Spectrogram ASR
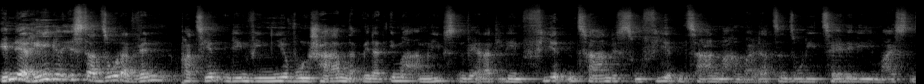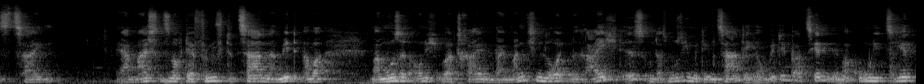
In der Regel ist das so, dass wenn Patienten den Venierwunsch haben, dass mir das immer am liebsten wäre, dass die den vierten Zahn bis zum vierten Zahn machen, weil das sind so die Zähne, die die meistens zeigen. Ja, meistens noch der fünfte Zahn damit, aber man muss es auch nicht übertreiben. Bei manchen Leuten reicht es, und das muss ich mit dem Zahntechniker und mit dem Patienten immer kommunizieren,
